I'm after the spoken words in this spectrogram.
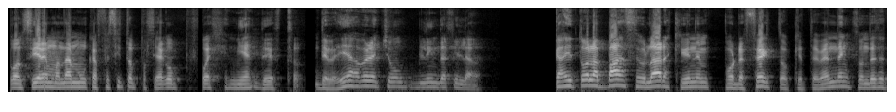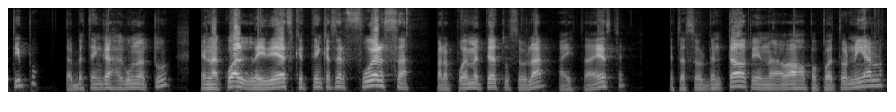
consideren mandarme un cafecito por si algo fue genial de esto. Debería haber hecho un link de. Casi todas las bases celulares que vienen por defecto que te venden son de este tipo. Tal vez tengas alguna tú, en la cual la idea es que tienen que hacer fuerza para poder meter tu celular. Ahí está este. Está solventado, tiene abajo para poder atornillarlo.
